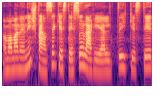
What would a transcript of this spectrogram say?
à un moment donné, je pensais que c'était ça la réalité, que c'était,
